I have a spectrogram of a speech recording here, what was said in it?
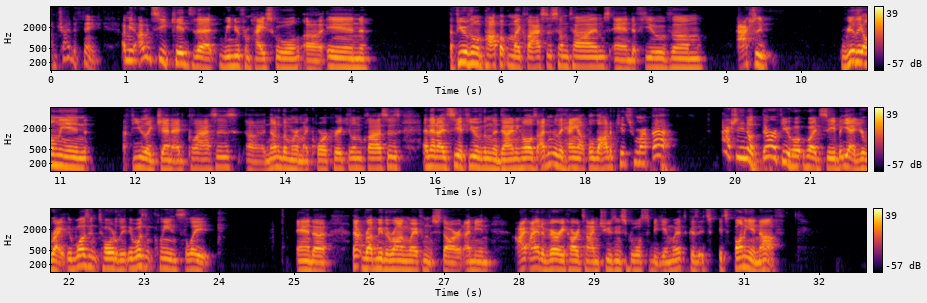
I'm trying to think. I mean, I would see kids that we knew from high school uh in a few of them would pop up in my classes sometimes and a few of them actually really only in a few like gen ed classes. Uh, none of them were in my core curriculum classes. And then I'd see a few of them in the dining halls. I didn't really hang out with a lot of kids from our ah, actually no, there were a few who, who I'd see, but yeah, you're right. It wasn't totally it wasn't clean slate. And uh that rubbed me the wrong way from the start. I mean, I, I had a very hard time choosing schools to begin with because it's it's funny enough.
